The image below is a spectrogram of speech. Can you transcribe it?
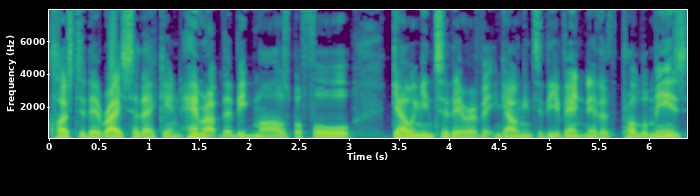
close to their race, so they can hammer up their big miles before going into their event, going into the event. Now, the problem is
